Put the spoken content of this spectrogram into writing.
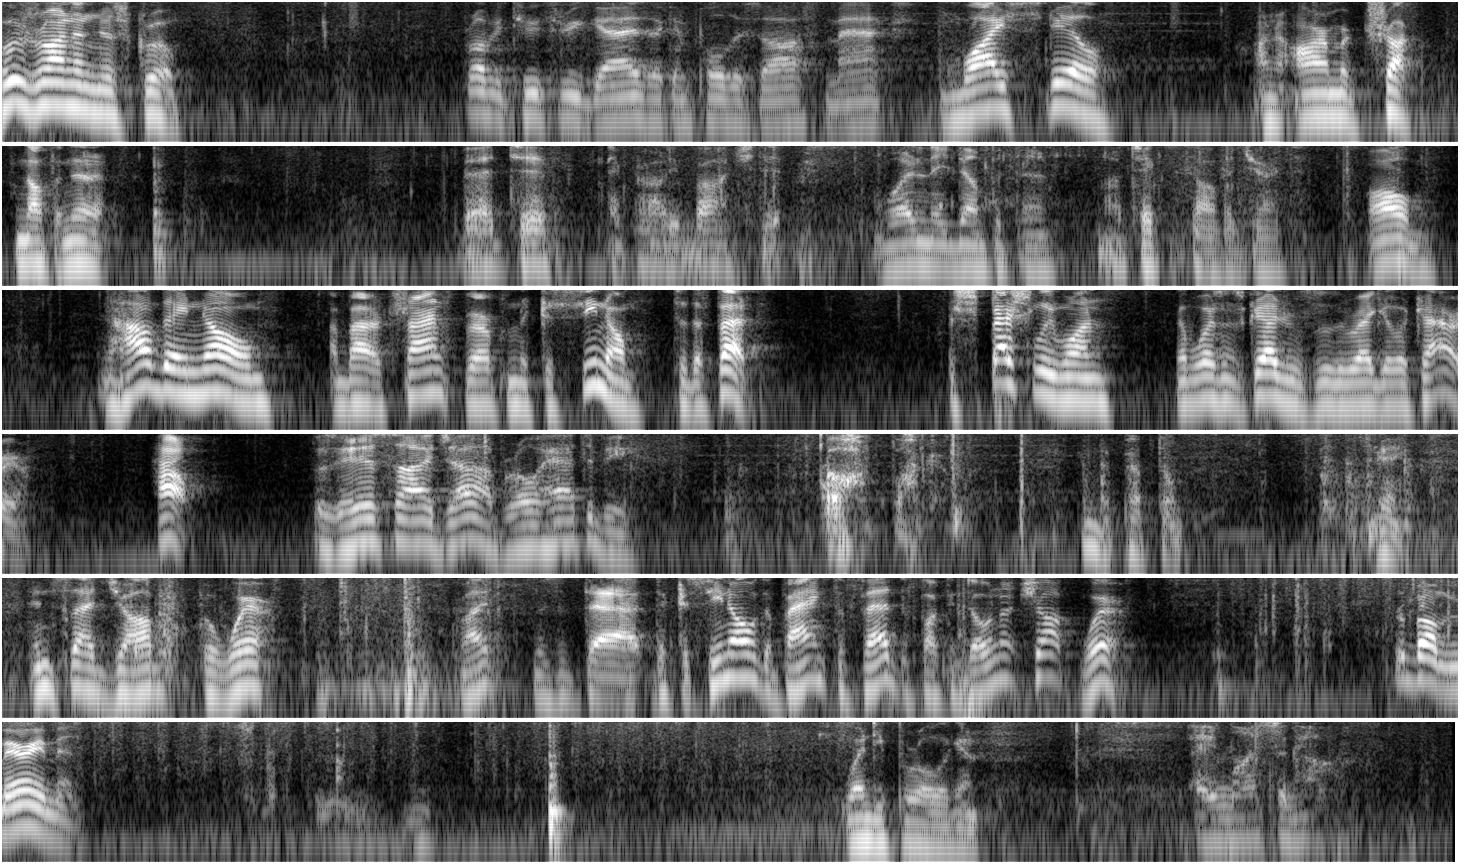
Who's running this crew? Probably two, three guys that can pull this off, max. Why steal an armored truck with nothing in it? Bad tip. They probably botched it. Why didn't they dump it then? I'll take the salvage yard. Oh, and how they know about a transfer from the casino to the Fed? Especially one that wasn't scheduled through the regular carrier. How? It was an inside job, bro. It had to be. Oh, fuck. Give me the Pepto. Okay, inside job, but where? Right? Is it the, the casino, the bank, the Fed, the fucking donut shop? Where? What about Merrimen? Wendy Parole again. Eight months ago.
